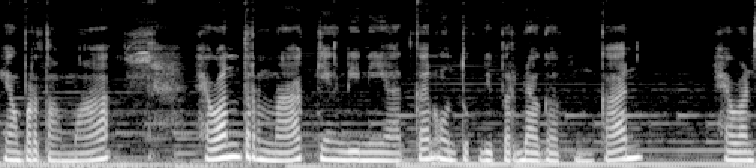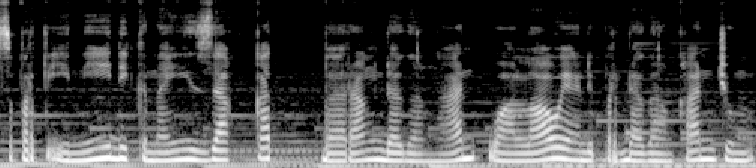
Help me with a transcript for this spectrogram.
Yang pertama, hewan ternak yang diniatkan untuk diperdagangkan. Hewan seperti ini dikenai zakat barang dagangan walau yang diperdagangkan cuma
